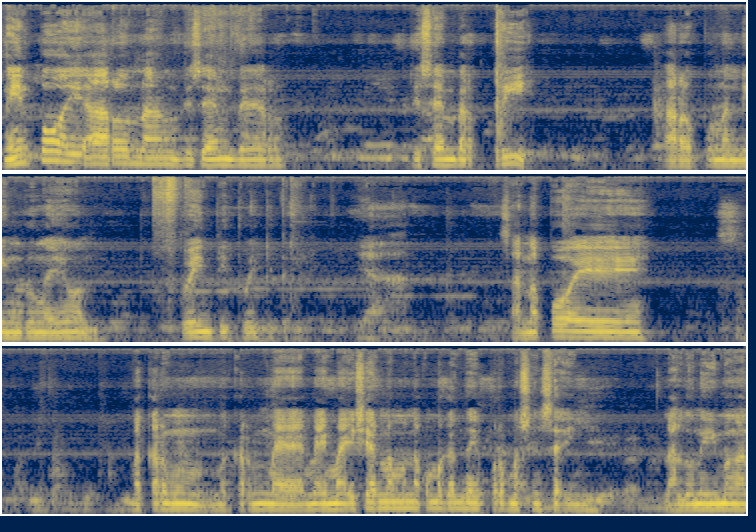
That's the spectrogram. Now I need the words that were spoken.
Ngayon po ay araw ng December December 3. Araw po ng linggo ngayon. 2023. Sana po eh magkaroon, magkaroon may, may ma-share naman ako maganda informasyon sa inyo. Lalo na yung mga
